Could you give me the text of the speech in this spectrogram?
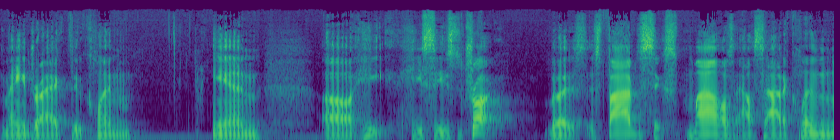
main drag through Clinton. And uh, he he sees the truck but it's, it's, five to six miles outside of Clinton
